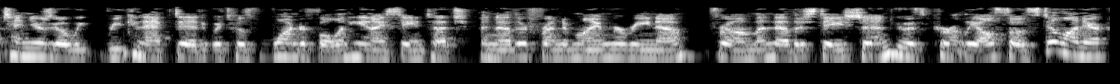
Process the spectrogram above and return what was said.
10 years ago, we reconnected, which was wonderful. And he and I stay in touch. Another friend of mine, Marina from another station who is currently also still on air.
